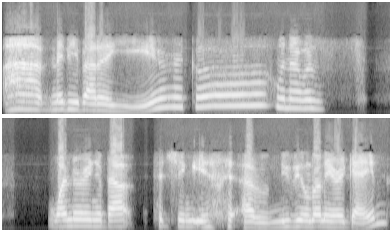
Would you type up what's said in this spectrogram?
Uh, maybe about a year ago when I was wondering about pitching um, New Zealand on air again.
